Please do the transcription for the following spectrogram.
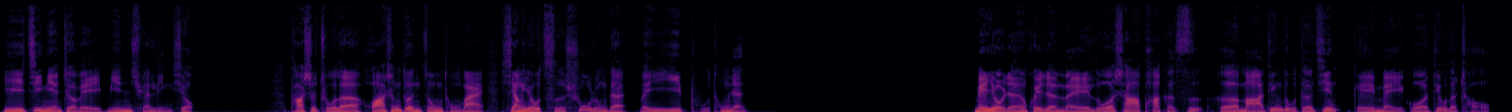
以纪念这位民权领袖。他是除了华盛顿总统外享有此殊荣的唯一普通人。没有人会认为罗莎·帕克斯和马丁·路德·金给美国丢了丑，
